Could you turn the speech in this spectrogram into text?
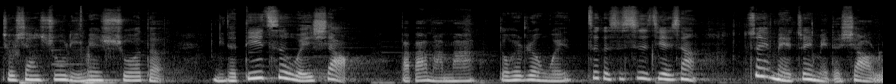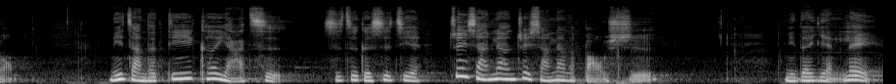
就像书里面说的，你的第一次微笑，爸爸妈妈都会认为这个是世界上最美最美的笑容。你长的第一颗牙齿，是这个世界最闪亮最闪亮的宝石。你的眼泪，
